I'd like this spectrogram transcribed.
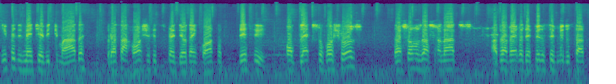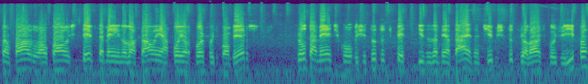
Infelizmente é vitimada por essa rocha que desprendeu da encosta desse complexo rochoso. Nós fomos acionados através da Defesa Civil do Estado de São Paulo, ao qual esteve também no local em apoio ao Corpo de Bombeiros juntamente com o Instituto de Pesquisas Ambientais, antigo Instituto Geológico, IPA,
